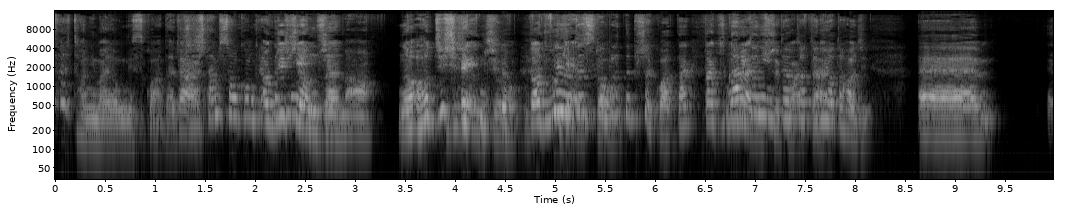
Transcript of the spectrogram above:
ofertę oni mają mi składać? Tak. Przecież tam są konkretne Od 10, pieniądze. no. No od 10. 10 do Nie, no, to 20. jest kompletny przykład, tak? Tak, to no, ale to nie, to, to, przykład, to tak. nie o to chodzi. No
